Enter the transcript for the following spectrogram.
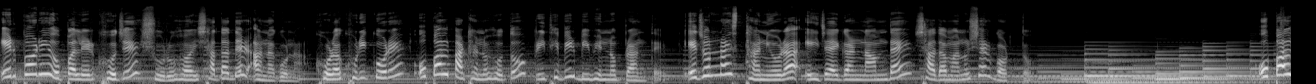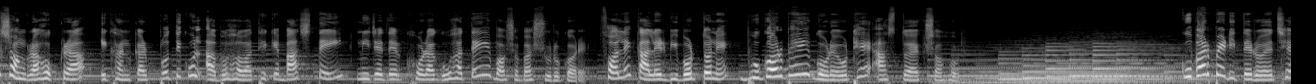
এরপরই ওপালের খোঁজে শুরু হয় সাদাদের আনাগোনা। খোঁড়াখুড়ি করে ওপাল পাঠানো হতো পৃথিবীর বিভিন্ন প্রান্তে। এজন্যই স্থানীয়রা এই জায়গার নাম দেয় সাদা মানুষের গর্ত। ওপাল সংগ্রাহকরা এখানকার প্রতিকূল আবহাওয়া থেকে বাঁচতেই নিজেদের খোড়া গুহাতেই বসবাস শুরু করে। ফলে কালের বিবর্তনে ভূগর্ভেই গড়ে ওঠে আস্ত এক শহর। কুবারপেডিতে রয়েছে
